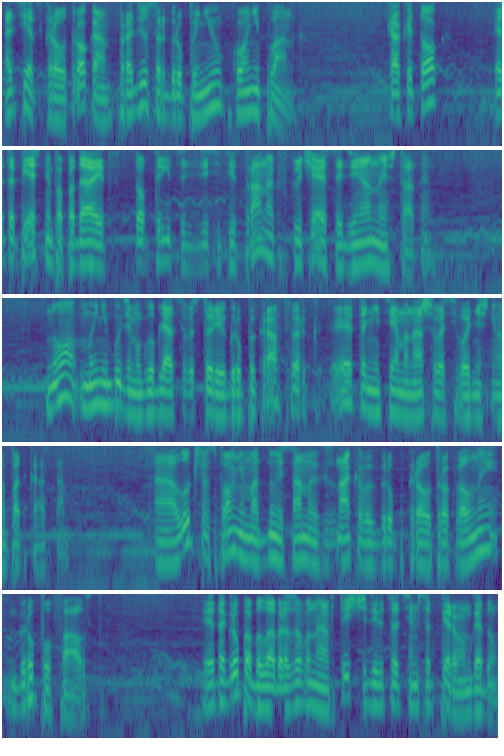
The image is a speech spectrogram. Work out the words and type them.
отец краудрока, продюсер группы New Кони Планк. Как итог, эта песня попадает в топ-30 в 10 странах, включая Соединенные Штаты. Но мы не будем углубляться в историю группы Kraftwerk, это не тема нашего сегодняшнего подкаста. А лучше вспомним одну из самых знаковых групп крауд-рок волны — группу Faust. Эта группа была образована в 1971 году.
